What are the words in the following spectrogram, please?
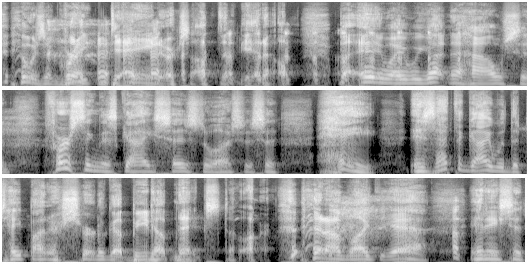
it was a great Dane or something, you know. But anyway, we got in the house and First thing this guy says to us is, said, "Hey, is that the guy with the tape on his shirt who got beat up next door?" And I'm like, "Yeah." And he said,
